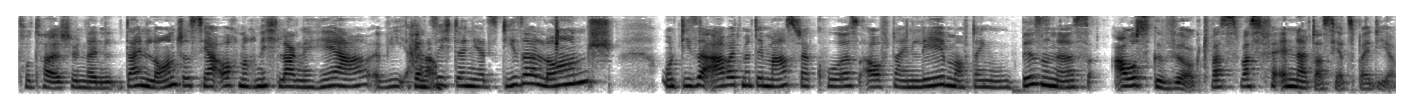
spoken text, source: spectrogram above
Total schön. Dein, dein Launch ist ja auch noch nicht lange her. Wie genau. hat sich denn jetzt dieser Launch und diese Arbeit mit dem Masterkurs auf dein Leben, auf dein Business ausgewirkt? Was, was verändert das jetzt bei dir?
